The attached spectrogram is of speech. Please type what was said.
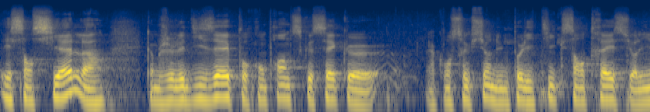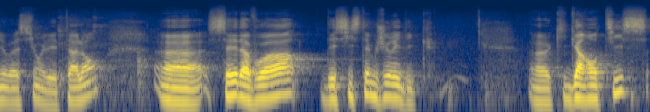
essentiel, comme je le disais, pour comprendre ce que c'est que la construction d'une politique centrée sur l'innovation et les talents, c'est d'avoir des systèmes juridiques qui garantissent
